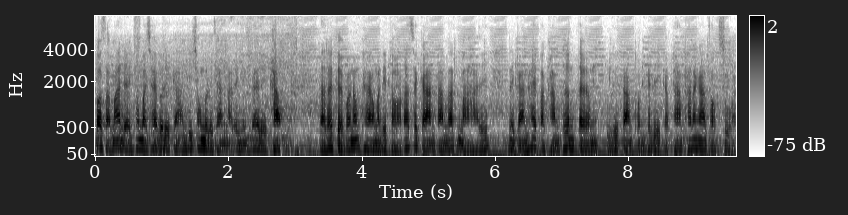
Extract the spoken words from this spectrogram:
ก็สามารถเดินเข้ามาใช้บริการที่ช่องบริการหมายเลขหนึ่งได้เลยครับ แต่ถ้าเกิดว่าน้องแพรวมาติดต่อราชการตามนัดหมาย ในการให้ปากคำเพิ่มเติม หรือตามผลคดีกับทางพนักงานสอบสวน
